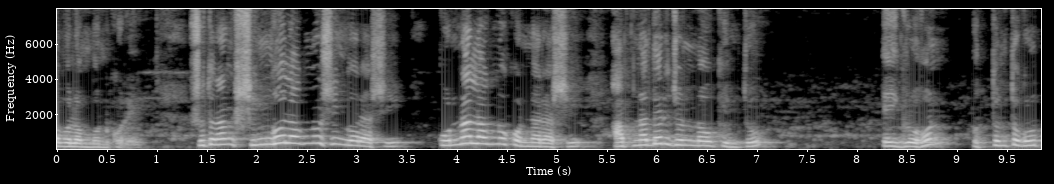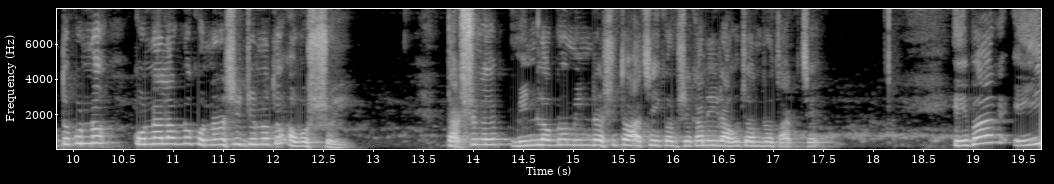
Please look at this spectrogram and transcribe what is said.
অবলম্বন করে। সুতরাং সিংহ লগ্ন সিংহ রাশি, কন্যা লগ্ন কন্যা রাশি, আপনাদের জন্যও কিন্তু এই গ্রহণ অত্যন্ত গুরুত্বপূর্ণ। কন্যা লগ্ন কন্যা রাশির জন্য তো অবশ্যই। তার সঙ্গে মীন লগ্ন, মীন রাশি তো আছেই, কারণ সেখানেই রাহুচন্দ্র থাকছে। এবার এই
